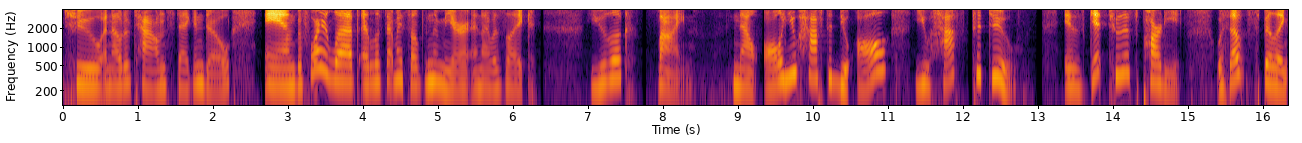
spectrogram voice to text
to an out of town stag and doe, and before I left, I looked at myself in the mirror and I was like, You look fine. Now, all you have to do, all you have to do is get to this party without spilling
